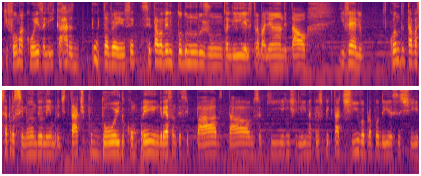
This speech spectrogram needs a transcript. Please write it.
Que foi uma coisa ali, cara. Puta, velho. Você, tava vendo todo mundo junto ali, eles trabalhando e tal. E, velho, quando tava se aproximando, eu lembro de estar, tipo, doido, comprei ingresso antecipado e tal, não sei o que, a gente ali naquela expectativa pra poder ir assistir.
